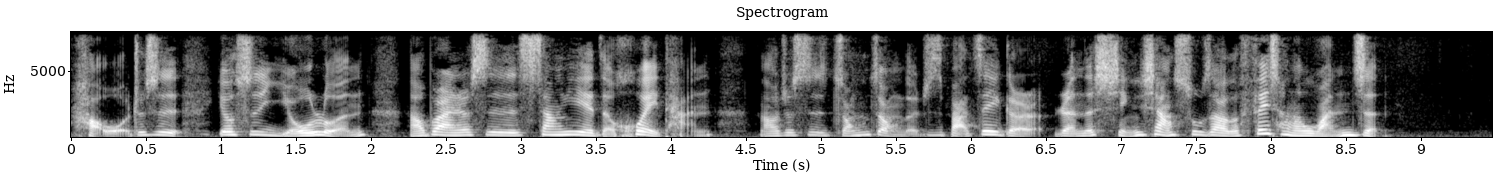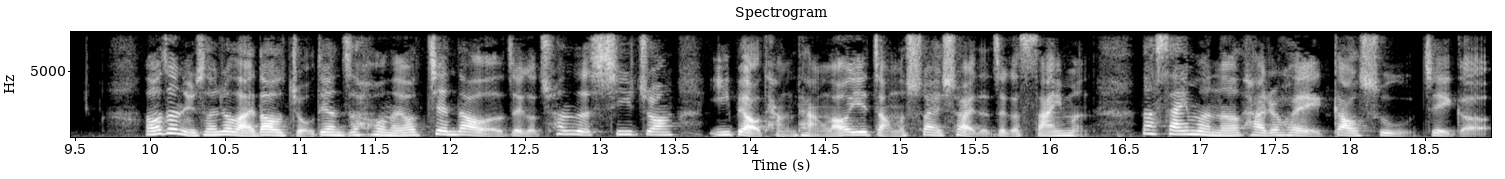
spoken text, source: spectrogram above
好哦，就是又是游轮，然后不然就是商业的会谈，然后就是种种的，就是把这个人的形象塑造的非常的完整。然后这女生就来到了酒店之后呢，又见到了这个穿着西装、仪表堂堂，然后也长得帅帅的这个 Simon。那 Simon 呢，他就会告诉这个，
